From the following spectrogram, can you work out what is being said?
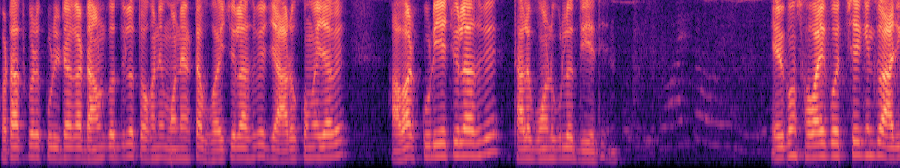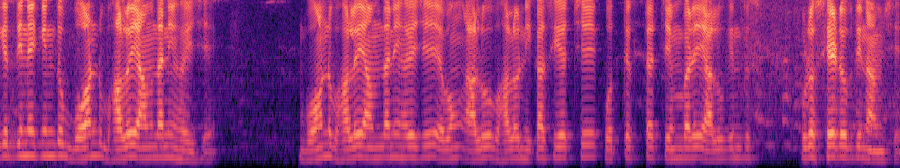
হঠাৎ করে কুড়ি টাকা ডাউন করে দিল তখনই মনে একটা ভয় চলে আসবে যে আরও কমে যাবে আবার কুড়িয়ে চলে আসবে তাহলে বন্ডগুলো দিয়ে দিন। এরকম সবাই করছে, কিন্তু আজকের দিনে কিন্তু বন্ড ভালোই আমদানি হয়েছে। বন্ড ভালোই আমদানি হয়েছে এবং আলু ভালো নিকাশি হচ্ছে, প্রত্যেকটা চেম্বারে আলু কিন্তু পুরো সেট অবধি নামছে।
